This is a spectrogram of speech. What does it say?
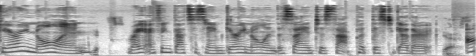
Gary Nolan, Yes. right? I think that's his name, Gary Nolan, the scientist that put this together. Yes. On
